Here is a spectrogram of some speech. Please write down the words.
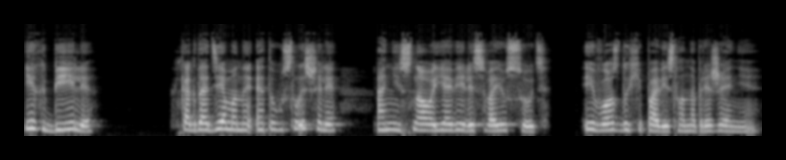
Их били, когда демоны это услышали, они снова явили свою суть, и в воздухе повисло напряжение.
